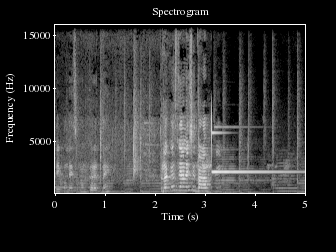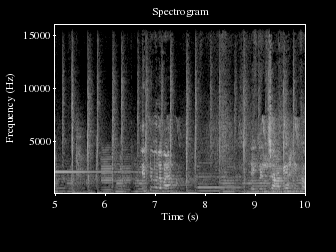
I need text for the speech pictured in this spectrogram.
फेकून द्यायचं मन करत नाही. तुला कसले आणायचे बाळा? लिफ्ट बोला बाळा. एक मिनिट चावी आहे का?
